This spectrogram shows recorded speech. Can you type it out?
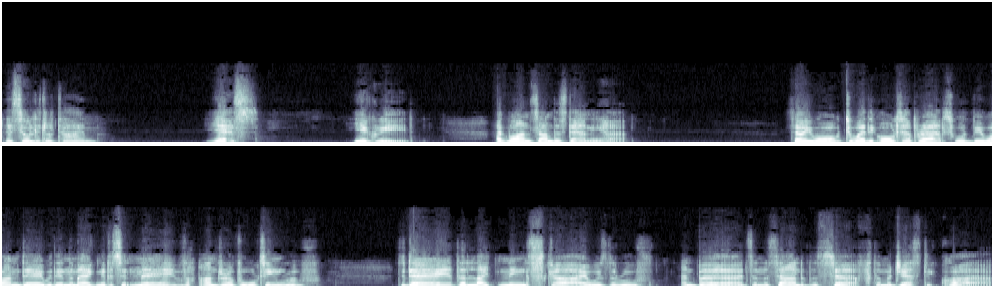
There's so little time. Yes, he agreed, at once understanding her. So he walked to where the altar perhaps would be one day within the magnificent nave, under a vaulting roof. Today the lightening sky was the roof, and birds and the sound of the surf the majestic choir.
